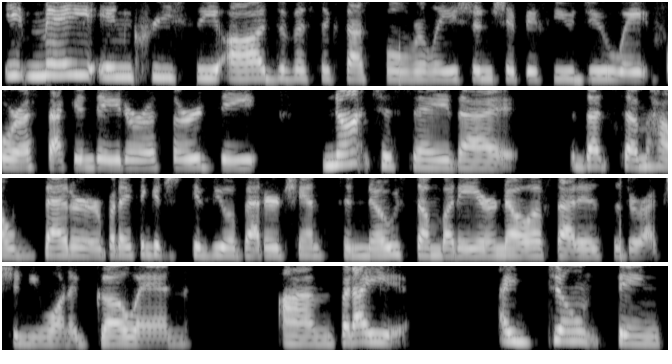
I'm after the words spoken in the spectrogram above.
it may increase the odds of a successful relationship if you do wait for a second date or a third date. Not to say that that's somehow better, but I think it just gives you a better chance to know somebody or know if that is the direction you want to go in. Um, but I I don't think,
